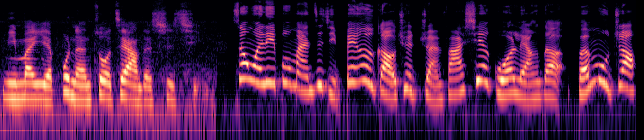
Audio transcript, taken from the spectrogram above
你们也不能做这样的事情。宋伟立不满自己被恶搞，却转发谢国良的坟墓照，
